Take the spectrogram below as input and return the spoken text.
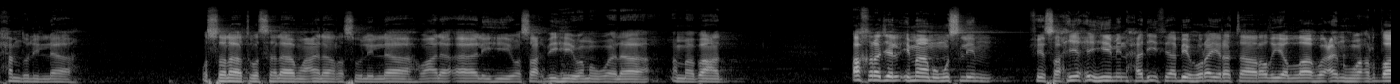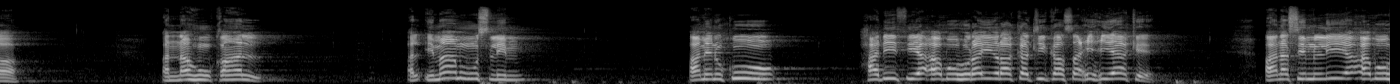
الحمد لله والصلاة والسلام على رسول الله وعلى آله وصحبه ومن والاه. أما بعد أخرج الإمام مسلم في صحيحه من حديث أبي هريرة رضي الله عنه وأرضاه أنه قال الإمام مسلم amenukuu hadithi ya Abu Huraira katika sahihi yake anasimlia Abu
